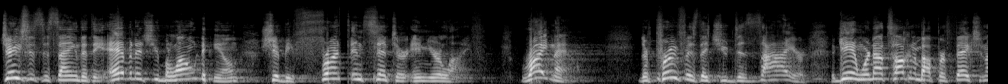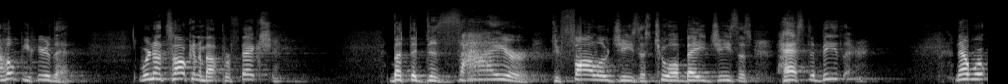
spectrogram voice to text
Jesus is saying that the evidence you belong to Him should be front and center in your life right now. The proof is that you desire. Again, we're not talking about perfection. I hope you hear that. We're not talking about perfection. But the desire to follow Jesus, to obey Jesus, has to be there. Now, what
